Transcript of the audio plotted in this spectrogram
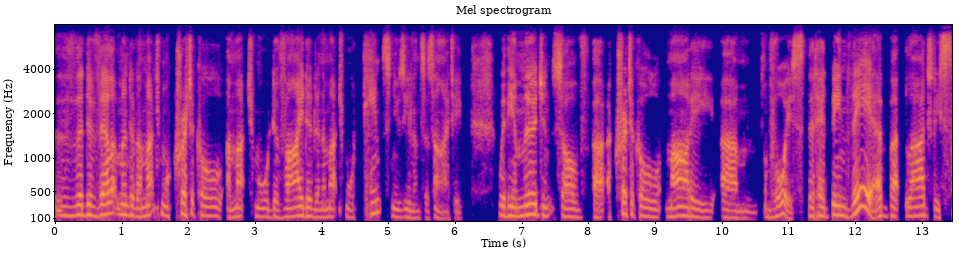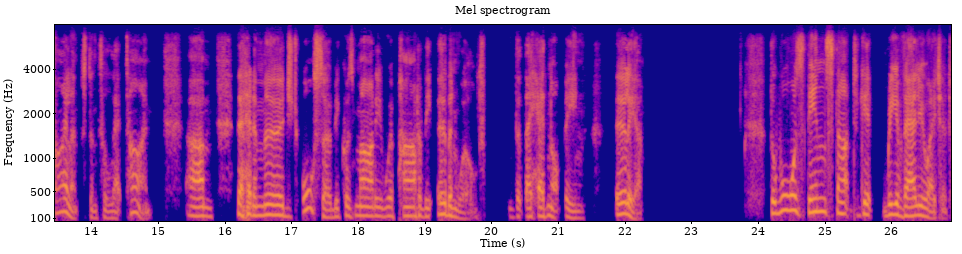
the development of a much more critical, a much more divided, and a much more tense New Zealand society, with the emergence of uh, a critical Māori um, voice that had been there but largely silenced until that time. Um, that had emerged also because Māori were part of the urban world that they had not been earlier. The wars then start to get re-evaluated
